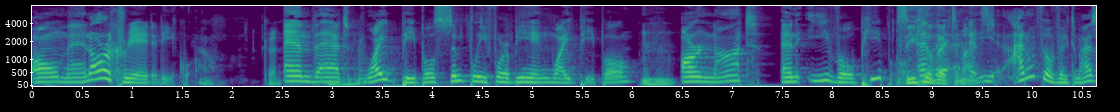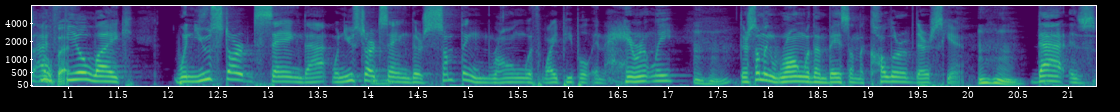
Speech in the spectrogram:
all men are created equal. Oh, good. And that Mm-hmm. white people, simply for being white people, are not an evil people. So you feel And, uh, victimized? I don't feel victimized. I Little bit. feel like when you start saying that, when you start Mm-hmm. saying there's something wrong with white people inherently, Mm-hmm. there's something wrong with them based on the color of their skin. That is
